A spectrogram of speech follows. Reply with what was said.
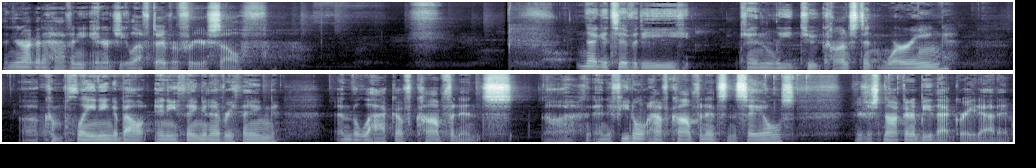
then you're not going to have any energy left over for yourself. negativity can lead to constant worrying, uh, complaining about anything and everything, and the lack of confidence. Uh, and if you don't have confidence in sales, you're just not going to be that great at it.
